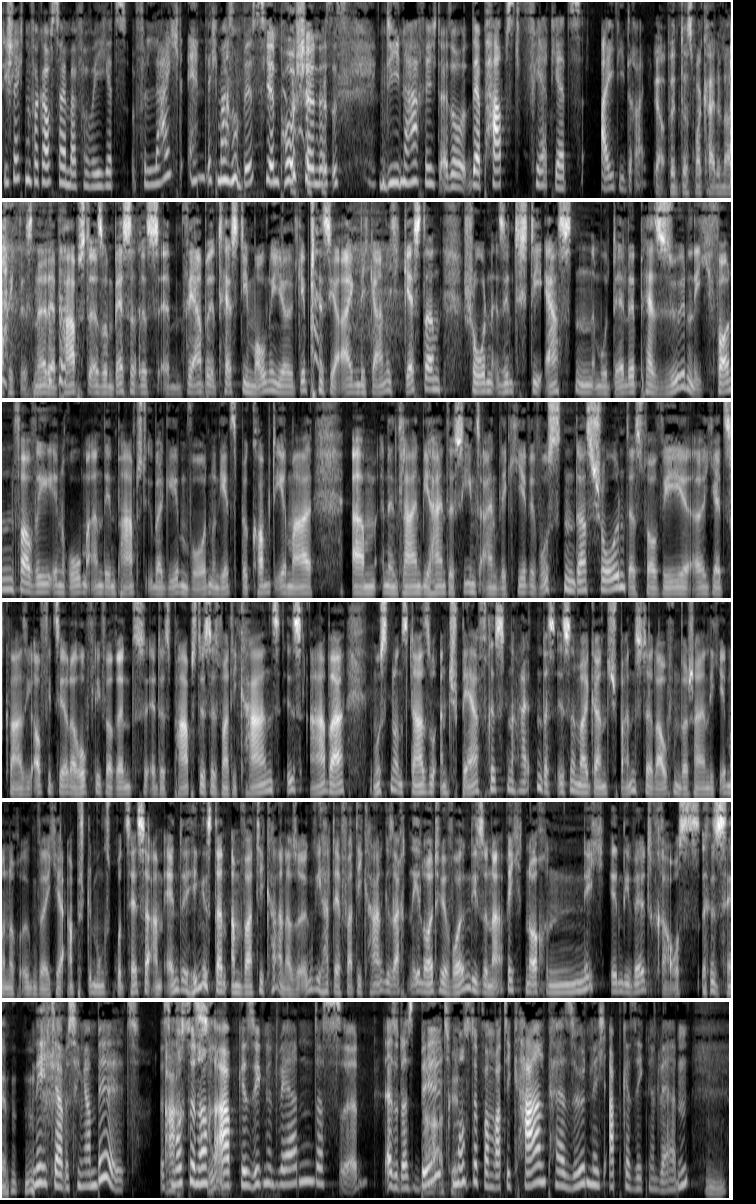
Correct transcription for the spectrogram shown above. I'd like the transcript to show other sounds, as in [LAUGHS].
die schlechten Verkaufszahlen bei VW jetzt vielleicht endlich mal so ein bisschen pushen. es ist die Nachricht, also der Papst fährt jetzt ID3. Ja, wenn das mal keine Nachricht ist, ne? Der Papst, also ein besseres äh, Werbetestimonial gibt es ja eigentlich gar nicht. Gestern schon sind die ersten Modelle persönlich von VW in Rom an den Papst übergeben worden und jetzt bekommt ihr mal ähm, einen kleinen Behind-the-Scenes-Einblick hier. Wir wussten das schon, dass VW äh, jetzt quasi offizieller Hoflieferant äh, des Papstes des Vatikans ist, aber wir mussten uns da so an Sperrfristen halten. Das ist immer ganz spannend. Da laufen wahrscheinlich immer noch irgendwelche Ab Abstimmungsprozesse. Am Ende hing es dann am Vatikan. Also irgendwie hat der Vatikan gesagt, nee Leute, wir wollen diese Nachricht noch nicht in die Welt raussenden. Nee, ich glaube, es hing am Bild. Es Ach musste noch so. abgesegnet werden. Das, äh, also das Bild ah, okay. musste vom Vatikan persönlich abgesegnet werden. Mhm.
